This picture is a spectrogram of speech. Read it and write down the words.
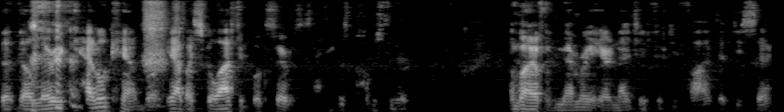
the the Larry Kettelkamp book. Yeah, by Scholastic Book Services. I think it was published in the. I'm going off of memory here, 1955, 56,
